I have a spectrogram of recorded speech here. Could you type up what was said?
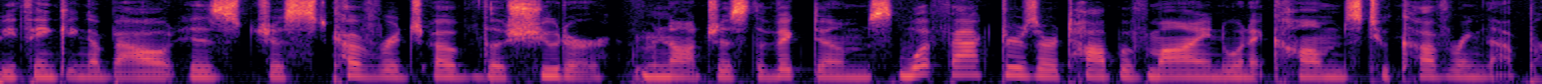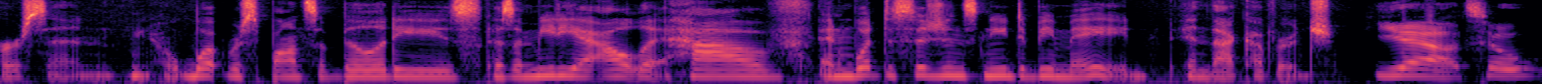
be thinking about is just coverage of the shooter, not just the victims. What factors are top of mind when it comes to covering that person? You know, what responsibilities does a media outlet have, and what decisions need to be made in that coverage? Yeah, so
